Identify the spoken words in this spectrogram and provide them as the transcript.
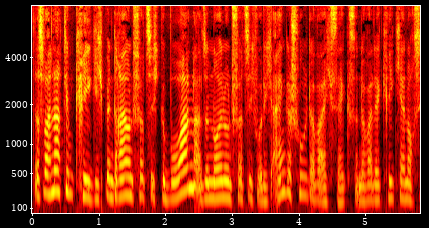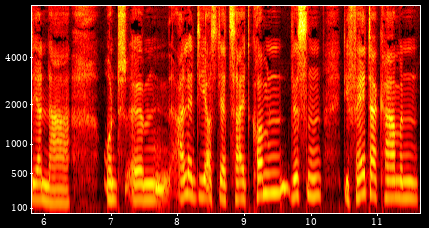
Das war nach dem Krieg. Ich bin 43 geboren, also 49 wurde ich eingeschult, da war ich sechs und da war der Krieg ja noch sehr nah. Und ähm, alle, die aus der Zeit kommen, wissen, die Väter kamen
